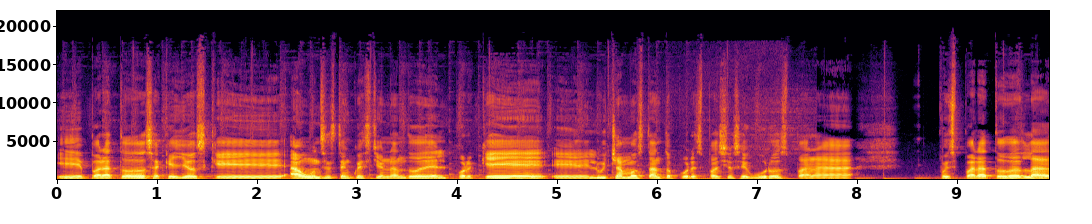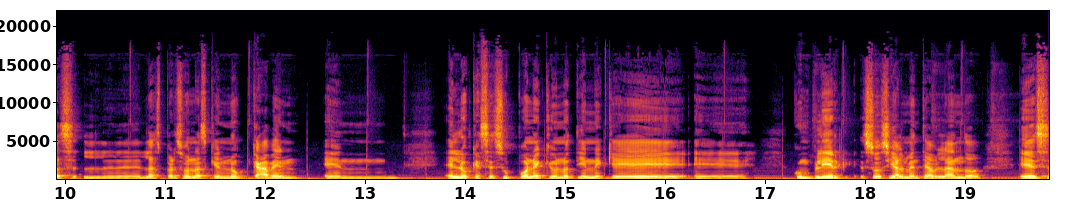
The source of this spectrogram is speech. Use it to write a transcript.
eh, para todos aquellos que aún se estén cuestionando del por qué eh, luchamos tanto por espacios seguros para pues para todas las, las personas que no caben en, lo que se supone que uno tiene que cumplir socialmente hablando, es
